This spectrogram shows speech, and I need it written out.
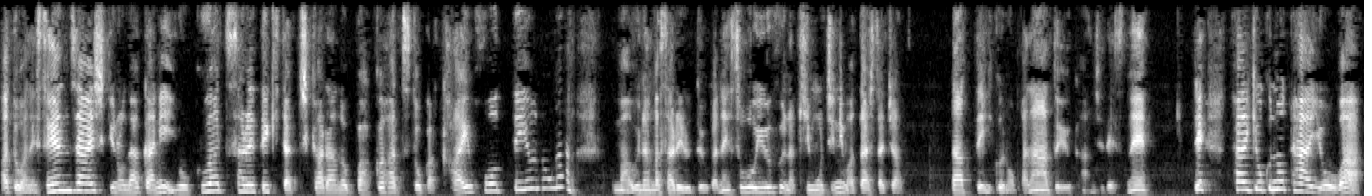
あとはね、潜在意識の中に抑圧されてきた力の爆発とか解放っていうのが、まあ、促されるというかね、そういうふうな気持ちに私たちはなっていくのかなという感じですね。で、対極の太陽は、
